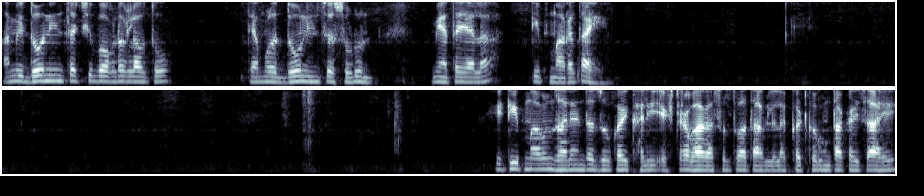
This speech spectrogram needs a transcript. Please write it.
आम्ही दोन इंचाची बॉर्डर लावतो त्यामुळं दोन इंच सोडून मी आता याला टीप मारत आहे. ही टीप मारून झाल्यानंतर जो काही खाली एक्स्ट्रा भाग असेल तो आता आपल्याला कट करून टाकायचा आहे.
